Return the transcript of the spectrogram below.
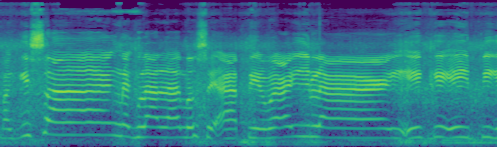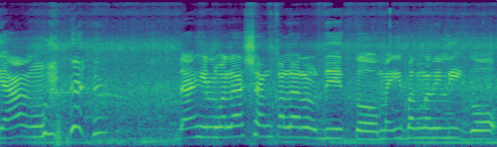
Mag-isang naglalaro si Ate Raylay, aka Piyang. Dahil wala siyang kalaro dito, may ibang naliligo.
